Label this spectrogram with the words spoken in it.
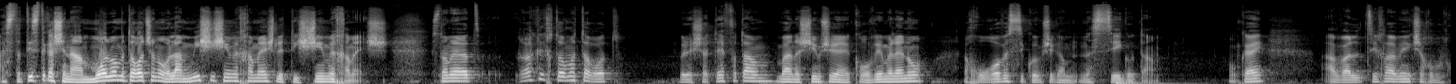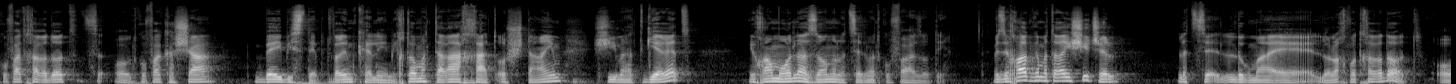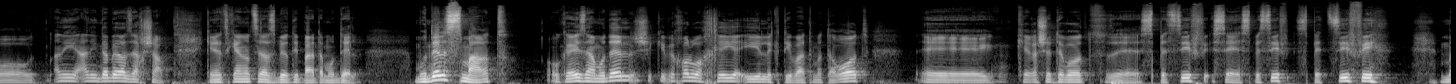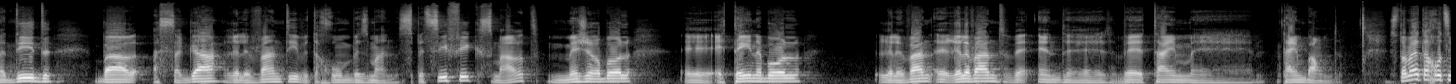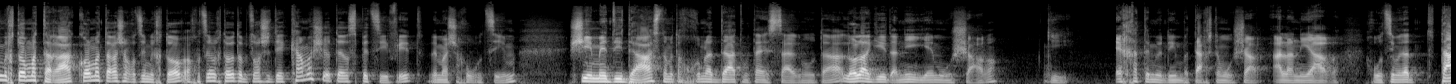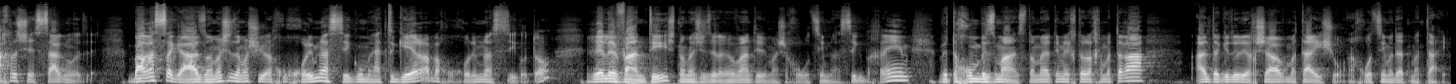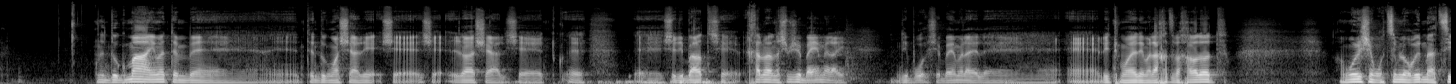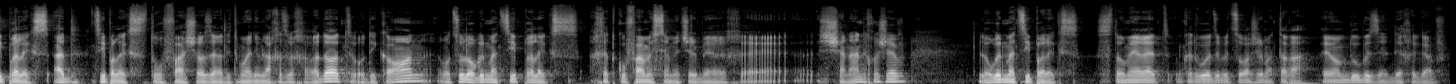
הסטטיסטיקה שנעמוד במטרות שלנו עולה מ-65 ל-95. זאת אומרת, רק לכתוב מטרות ולשתף אותם באנשים שקרובים אלינו, אנחנו רוב הסיכויים שגם נשיג אותם, אוקיי? אבל צריך להבין, כשאנחנו בתקופת חרדות או בתקופה קשה, baby step, דברים קלים, לכתוב מטרה אחת או שתיים שהיא מאתגרת, יכולה מאוד לעזור לנו לצאת מהתקופה הזאת. וזה יכול להיות גם מטרה אישית של, לצ... לדוגמה, אה, לא לחוות חרדות, או אני, אני אדבר על זה עכשיו, כי אני כן רוצה להסביר טיפה את המודל. מודל SMART, אוקיי? זה המודל שכביכול הוא הכי יעיל לכתיבת מטרות. אה, כראשי תיבות זה ספציפי, ספציפי, ספציפי, מדיד, בר השגה, רלוונטי ותחום בזמן. ספציפיק, סמארט, measurable, אה, attainable, relevant ו-time time bound. זאת אומרת, אנחנו רוצים לכתוב מטרה, כל מטרה שאנחנו רוצים לכתוב, אנחנו רוצים לכתוב אותה בצורה שתהיה כמה שיותר ספציפית למה שאנחנו רוצים. שהיא מדידה, זאת אומרת, אנחנו יכולים לדעת מתי השגנו אותה, לא להגיד אני אהיה מאושר, כי איך אתם יודעים בתח שאתה מאושר? על הנייר. אנחנו רוצים לדעת תכל'ס שהשגנו את זה. בר השגה, זה אומר שזה משהו שאנחנו יכולים להשיג, הוא מאתגר, אבל אנחנו יכולים להשיג אותו. רלוונטי, זאת אומרת שזה רלוונטי למה שאנחנו רוצים להשיג בחיים, ותחום בזמן. זאת אומרת, אם אני אכתוב לכם מטרה, אל תגידו לי עכשיו מתישהו, אנחנו רוצים לדעת מתי. לדוגמה, אם אתם, ב... אתן דוגמה שהיה לי, ש... ש... לא שהיה לי, ש... אה, אה, שדיברתי, שאחד מהאנשים שבאים אליי, דיברו, שבאים אליי ל... אה, להתמודד עם הלחץ והחרדות, אמרו לי שהם רוצים להוריד מהציפרלקס, עד ציפרלקס תרופה שעוזרת להתמודד עם לחץ וחרדות או דיכאון, רצו להוריד מהציפרלקס אחרי תקופה מסוימת של בערך שנה אני חושב, להוריד מהציפרלקס. זאת אומרת, הם כתבו את זה בצורה של מטרה, והם עמדו בזה דרך אגב.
